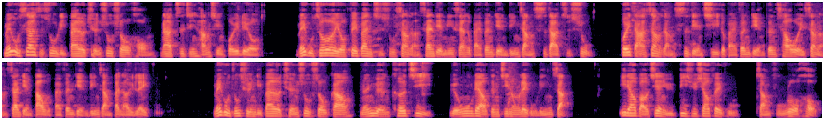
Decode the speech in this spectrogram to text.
美股四大指数礼拜二全数收红，那资金行情回流。美股周二由费半指数上涨三点零三个百分点领涨四大指数，辉达上涨四点七个百分点，跟超微上涨三点八五个百分点领涨半导体类股。美股族群礼拜二全数收高，能源、科技、原物料跟金融类股领涨，医疗保健与必需消费股。涨幅落后，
